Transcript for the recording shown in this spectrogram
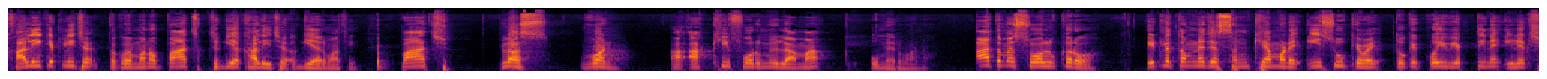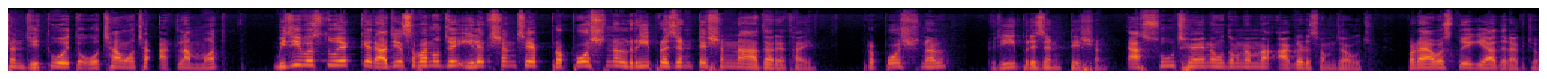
ખાલી કેટલી છે? તો કે માનો પાંચ જગ્યા ખાલી છે અગિયારમાંથી. પાંચ પ્લસ વન આ આખી ફોર્મ્યુલામાં ઉમેરવાનો. આ તમે સોલ્વ કરો. એટલે તમને જે સંખ્યા મળે એ શું કહેવાય? તો કે કોઈ વ્યક્તિને ઇલેક્શન જીતવું હોય તો ઓછામાં ઓછા આટલા મત. બીજી વસ્તુ એક કે રાજ્યસભાનું જે ઇલેક્શન છે પ્રપોર્શનલ રિપ્રેઝન્ટેશનના આધારે થાય. પ્રપોર્શનલ રિપ્રેઝન્ટેશન આ શું છે એને હું તમને હમણાં આગળ સમજાવું છું. પણ આ વસ્તુ એક યાદ રાખજો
